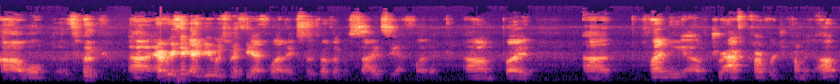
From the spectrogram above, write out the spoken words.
Uh, well, uh, everything I do is with the athletic, So there's nothing besides the athletic. Um, but uh, plenty of draft coverage coming up.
